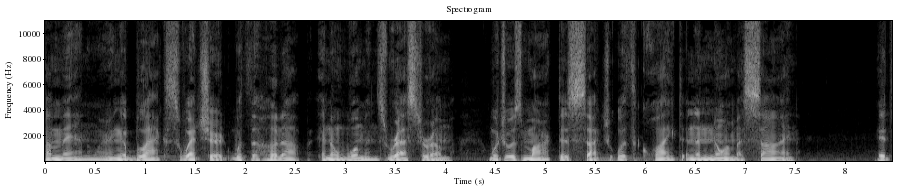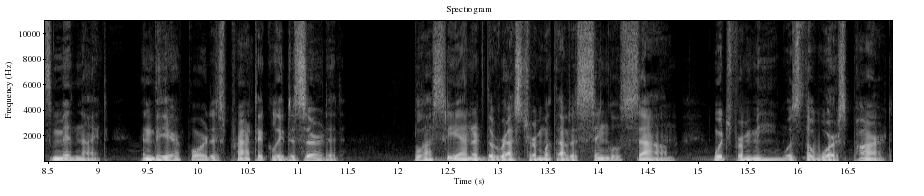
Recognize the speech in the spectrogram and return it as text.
A man wearing a black sweatshirt with the hood up in a woman's restroom, which was marked as such with quite an enormous sign. It's midnight and the airport is practically deserted. Plus, he entered the restroom without a single sound, which for me was the worst part.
